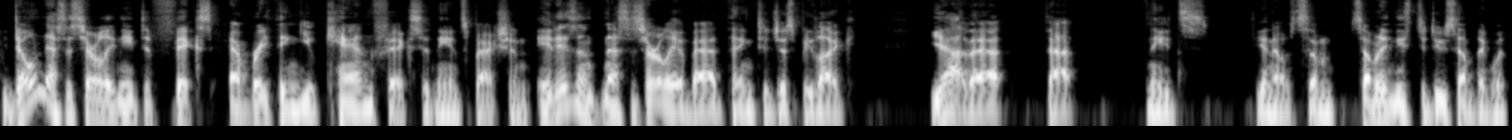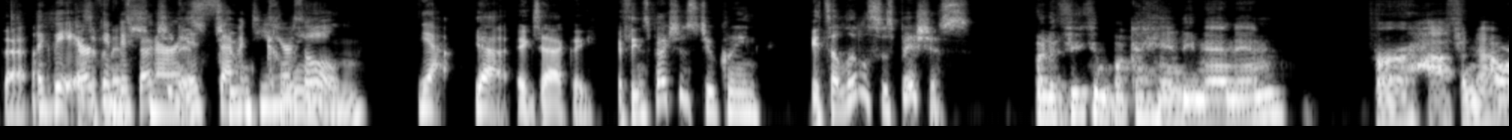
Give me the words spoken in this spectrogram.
you don't necessarily need to fix everything you can fix in the inspection. It isn't necessarily a bad thing to just be like, yeah, that that needs, you know, some somebody needs to do something with that. Like the air if an inspection conditioner is too 17 years old. Yeah. Yeah, exactly. If the inspection's too clean, it's a little suspicious. but if you can book a handyman in for half an hour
